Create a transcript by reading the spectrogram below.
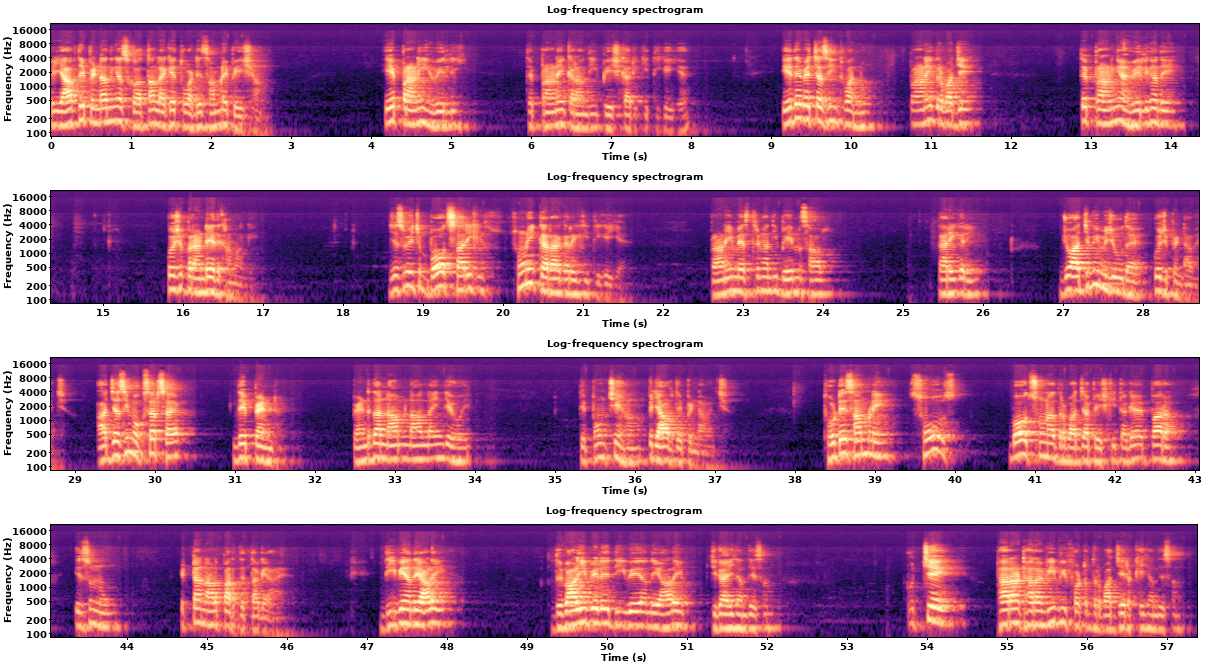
ਪੰਜਾਬ ਦੇ ਪਿੰਡਾਂ ਦੀਆਂ ਸੁਗਾਤਾਂ ਲੈ ਕੇ ਤੁਹਾਡੇ ਸਾਹਮਣੇ ਪੇਸ਼ ਹਾਂ। ਇਹ ਪੁਰਾਣੀ ਹਵੇਲੀ ਅਤੇ ਪੁਰਾਣੇ ਘਰਾਂ ਦੀ ਪੇਸ਼ਕਾਰੀ ਕੀਤੀ ਗਈ ਹੈ। ਇਹਦੇ ਵਿੱਚ ਅਸੀਂ ਤੁਹਾਨੂੰ ਪੁਰਾਣੇ ਦਰਵਾਜ਼ੇ ਅਤੇ ਪੁਰਾਣੀਆਂ ਹਵੇਲੀਆਂ ਦੇ ਕੁਝ ਬਰਾਂਡੇ ਦਿਖਾਵਾਂਗੇ, ਜਿਸ ਵਿੱਚ ਬਹੁਤ ਸਾਰੀ ਸੋਹਣੀ ਕਾਰਾਗਰੀ ਕੀਤੀ ਗਈ ਹੈ। ਪੁਰਾਣੇ ਮਿਸਤਰੀਆਂ ਦੀ ਬੇਮਿਸਾਲ ਕਾਰੀਗਰੀ ਜੋ ਅੱਜ ਵੀ ਮੌਜੂਦ ਹੈ ਕੁਝ ਪਿੰਡਾਂ ਵਿੱਚ। ਅੱਜ ਅਸੀਂ ਮੁਕਤਸਰ ਸਾਹਿਬ ਦੇ ਪਿੰਡ ਪਿੰਡ ਦਾ ਨਾਮ ਨਾਲ ਲੈਂਦੇ ਹੋਏ ਤੇ ਪਹੁੰਚੇ ਹਾਂ ਪੰਜਾਬ ਦੇ ਪਿੰਡਾਂ ਵਿੱਚ। ਤੁਹਾਡੇ ਸਾਹਮਣੇ ਸੋ ਬਹੁਤ ਸੋਹਣਾ ਦਰਵਾਜ਼ਾ ਪੇਸ਼ ਕੀਤਾ ਗਿਆ ਹੈ, ਪਰ ਇਸ ਨੂੰ ਇੱਟਾਂ ਨਾਲ ਭਰ ਦਿੱਤਾ ਗਿਆ ਹੈ। ਦੀਵਿਆਂ ਦੇ ਆਲੇ, ਦੀਵਾਲੀ ਵੇਲੇ ਦੀਵਿਆਂ ਦੇ ਆਲੇ ਜਗਾਏ ਜਾਂਦੇ ਸਨ। ਉੱਚੇ 18 18 20 20 ਫੁੱਟ ਦਰਵਾਜ਼ੇ ਰੱਖੇ ਜਾਂਦੇ ਸਨ।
